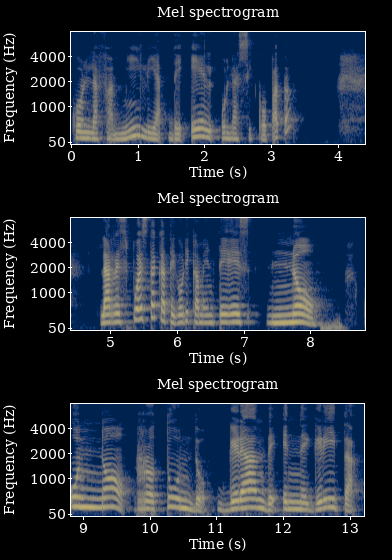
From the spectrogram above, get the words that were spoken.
con la familia de él o la psicópata? La respuesta categóricamente es no un no rotundo, grande, en negrita,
